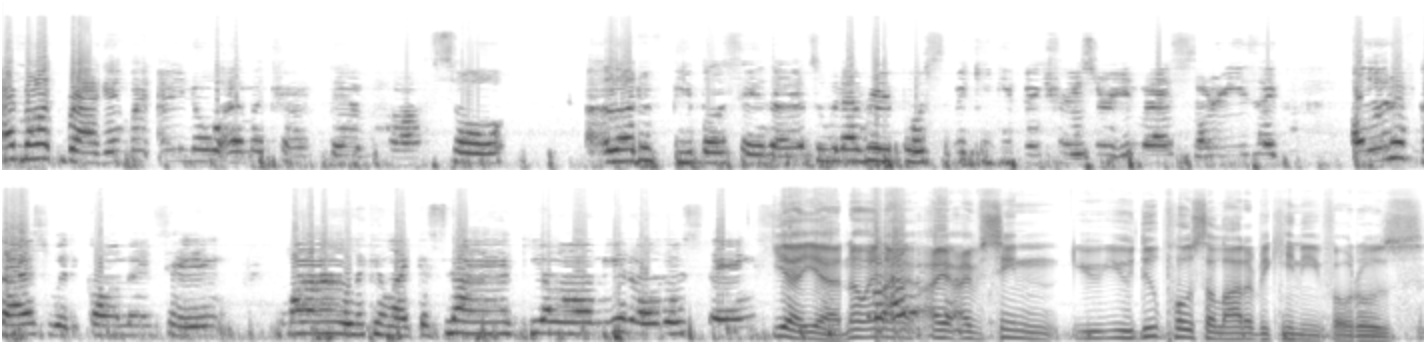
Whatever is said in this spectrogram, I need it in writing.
I'm not bragging, but I know I'm attractive, huh? So, a lot of people say that. So, whenever I post bikini pictures or in my stories, like, a lot of guys would comment saying, wow, looking like a snack, yum, you know, those things. Yeah, yeah. No, and I, I, I've seen you. You do post a lot of bikini photos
